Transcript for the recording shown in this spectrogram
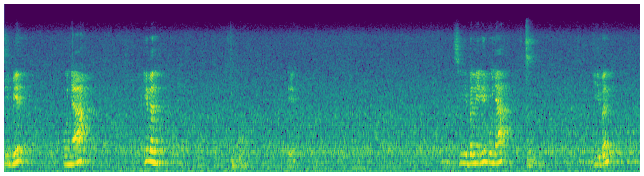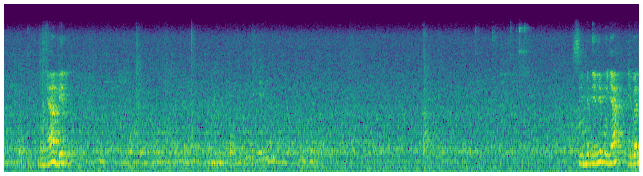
Si Bin Punya Ibn. Si Ibn ini punya Ibn Punya Bin Si Ibn ini punya Ibn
